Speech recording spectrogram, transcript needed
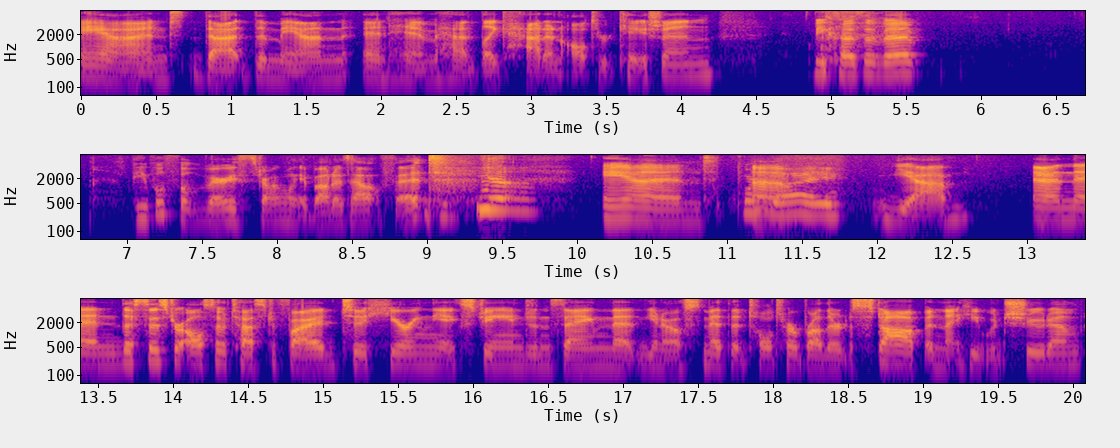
and that the man and him had like had an altercation because of it. People felt very strongly about his outfit, Yeah. and Poor um, guy. yeah. And then the sister also testified to hearing the exchange and saying that, you know, Smith had told her brother to stop and that he would shoot him,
